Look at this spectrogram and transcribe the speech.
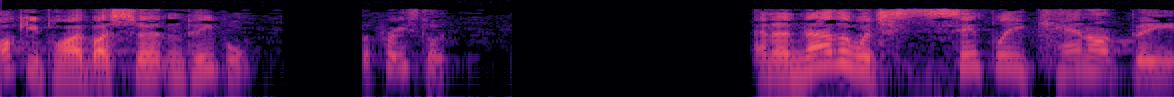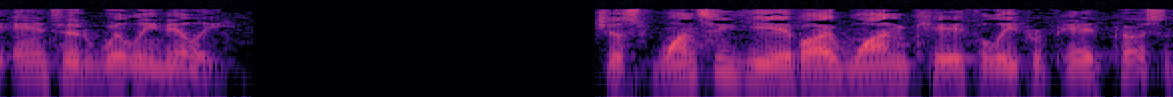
occupied by certain people, the priesthood. And another which simply cannot be entered willy nilly. Just once a year by one carefully prepared person.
